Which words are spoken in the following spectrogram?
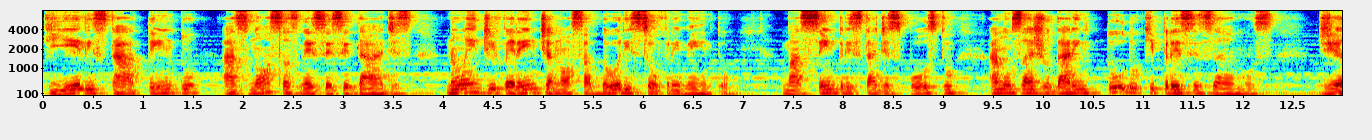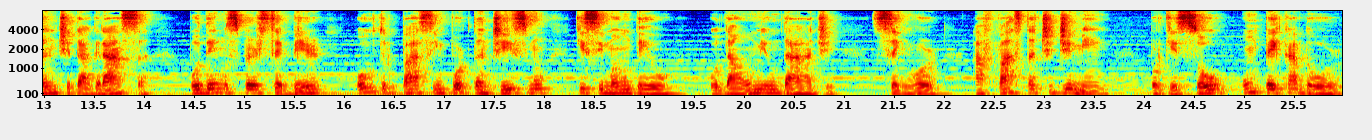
que Ele está atento às nossas necessidades, não é indiferente à nossa dor e sofrimento, mas sempre está disposto a nos ajudar em tudo o que precisamos. Diante da graça, podemos perceber outro passo importantíssimo que Simão deu o da humildade. Senhor, afasta-te de mim, porque sou um pecador.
